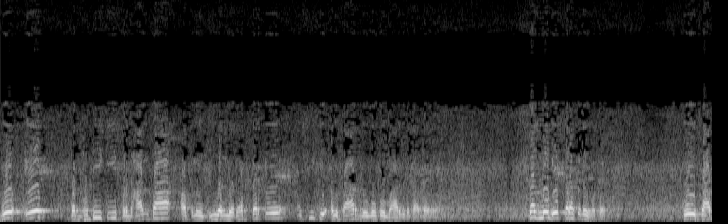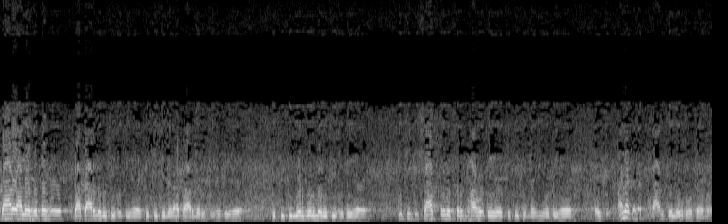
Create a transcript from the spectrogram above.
वो एक पद्धति की प्रधानता अपने जीवन में रख करके उसी के अनुसार लोगों को मार्ग दिखाते हैं। सब लोग एक तरह के नहीं होते। कोई साकार वाले होते हैं, साकार में रुचि होती है, किसी की निराकार में रुचि होती है, किसी की निर्गुण में रुचि होती है किसी की शास्त्र में श्रद्धा होती है, किसी की नहीं होती है, ऐसे अलग अलग ख्याल के लोग होते हैं।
